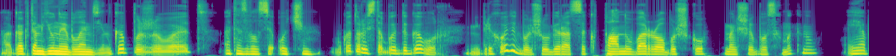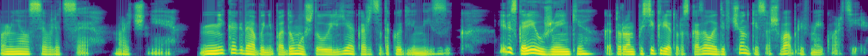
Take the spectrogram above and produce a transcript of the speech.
«А как там юная блондинка поживает?» — отозвался отчим. «У которой с тобой договор. Не приходит больше убираться к пану воробушку?» Большой босс хмыкнул, я поменялся в лице, мрачнее. Никогда бы не подумал, что у Ильи окажется такой длинный язык. Или скорее у Женьки, которую он по секрету рассказал о девчонке со шваброй в моей квартире.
